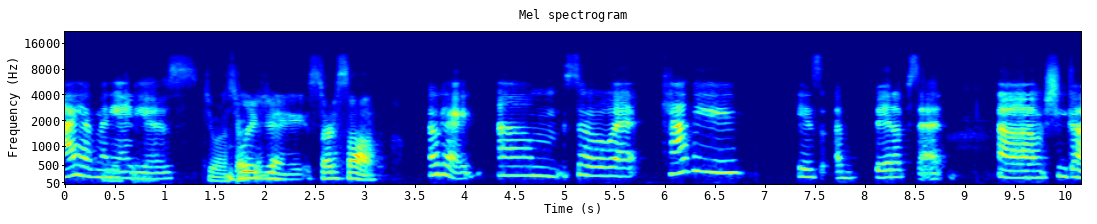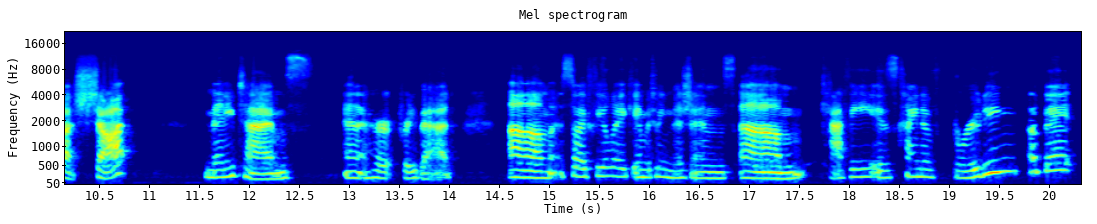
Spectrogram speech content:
I have many ideas. do you want to start Blue? Jay, start us off. Okay. Um, so uh, Kathy is a bit upset. Um, she got shot many times and it hurt pretty bad. Um, so I feel like in between missions, um, Kathy is kind of brooding a bit.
